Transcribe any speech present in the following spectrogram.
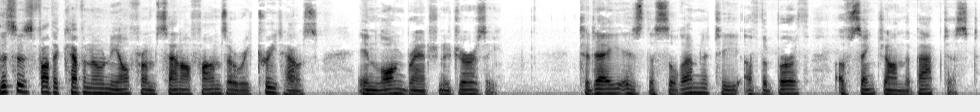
This is Father Kevin O'Neill from San Alfonso Retreat House in Long Branch, New Jersey. Today is the solemnity of the birth of St. John the Baptist.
